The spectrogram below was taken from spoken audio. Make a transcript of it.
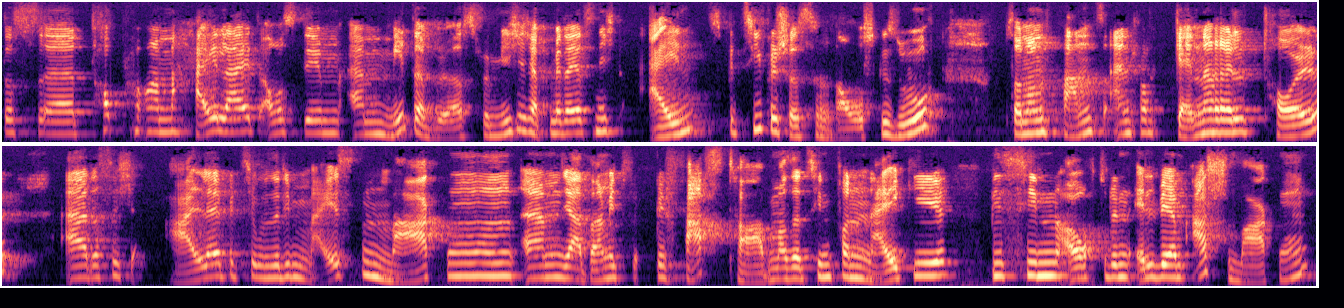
das äh, Top-Highlight ähm, aus dem ähm, Metaverse für mich? Ich habe mir da jetzt nicht ein spezifisches rausgesucht, sondern fand es einfach generell toll, äh, dass sich alle beziehungsweise die meisten Marken ähm, ja damit befasst haben. Also jetzt hin von Nike bis hin auch zu den LWM-Asch-Marken.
